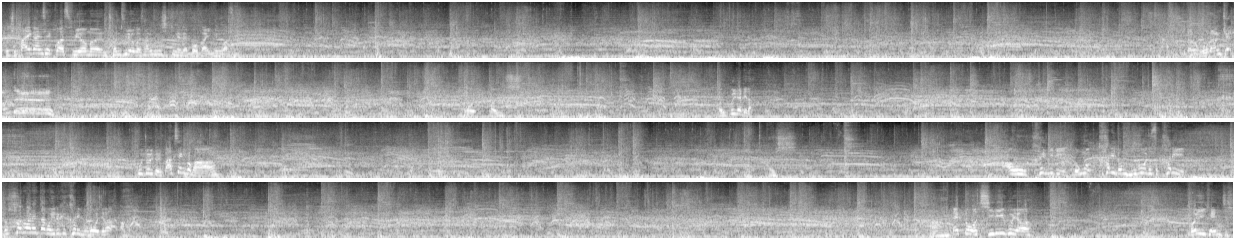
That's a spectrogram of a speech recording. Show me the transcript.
역시 빨간색과 수염은 전투력을 상승시키는 데 뭔가 있는 것 같습니다. 캐논들! 어, 어이씨. 어이, 꿀자리다. 포졸들 빡센 거 봐. 칼질이 너무 칼이 너무 무거워졌어 칼이 이거 하루 안 했다고 이렇게 칼이 무거워지나? 아. 아 백도어 지리고요 거의 겐지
